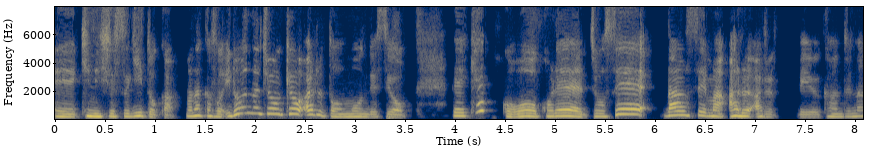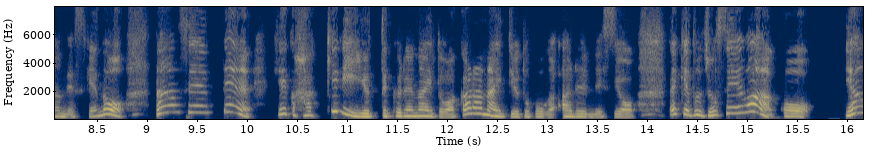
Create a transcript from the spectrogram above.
えー、気にしすぎとか、まあ、なんかそういろんな状況あると思うんですよ。で、結構これ女性、男性、まああるあるっていう感じなんですけど、男性って結構はっきり言ってくれないとわからないっていうところがあるんですよ。だけど女性はこう、やんわ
